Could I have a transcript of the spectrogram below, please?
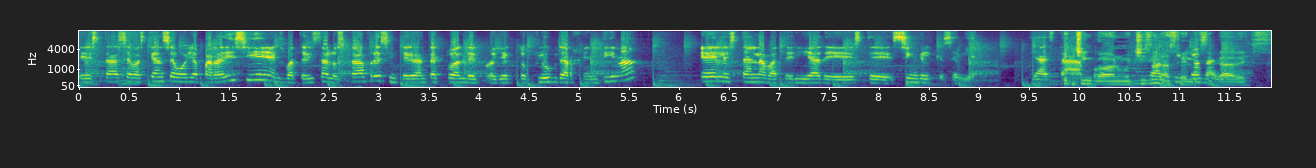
Está Sebastián Cebolla Paradisi, ex baterista de Los Cafres, integrante actual del proyecto Club de Argentina. Él está en la batería de este single que se viene. Ya está. Qué chingón, muchísimas felicidades.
